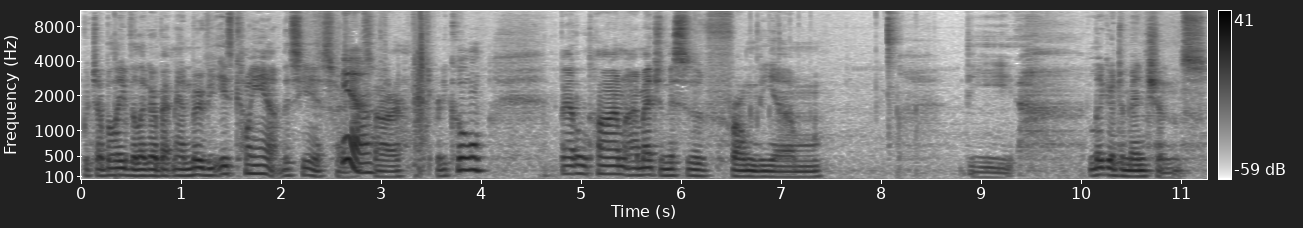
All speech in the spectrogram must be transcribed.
which I believe the Lego Batman movie is coming out this year. So, Yeah. so it's pretty cool. Battle Time. I imagine this is from the um, the Lego Dimensions.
